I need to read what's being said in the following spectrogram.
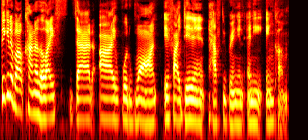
thinking about kind of the life that I would want if I didn't have to bring in any income.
